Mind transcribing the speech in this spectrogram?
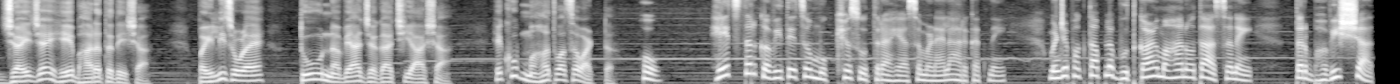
जय जय हे भारत देशा. पहिलीच ओळ आहे तू नव्या जगाची आशा. हे खूप महत्वाचं वाटतं. हो हेच तर कवितेचं मुख्य सूत्र आहे असं म्हणायला हरकत नाही. म्हणजे फक्त आपला भूतकाळ महान होता असं नाही तर भविष्यात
